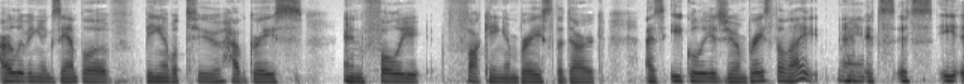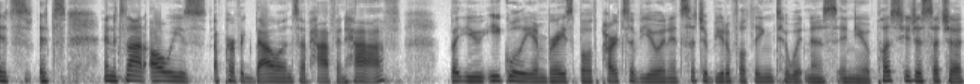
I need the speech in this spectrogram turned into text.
are a living example of being able to have grace and fully fucking embrace the dark as equally as you embrace the light. Right. It's it's it's it's and it's not always a perfect balance of half and half, but you equally embrace both parts of you and it's such a beautiful thing to witness in you. Plus you're just such a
